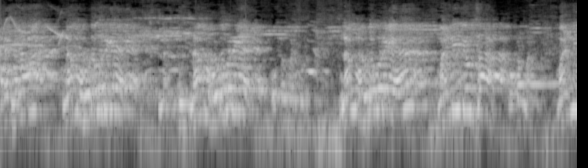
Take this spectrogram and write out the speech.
ಯಾಕಂದ್ರೆ ನಮ್ಮ ಹುಡುಗರಿಗೆ ನಮ್ಮ ಹುಡುಗರಿಗೆ ನಮ್ಮ ಹುಡುಗರಿಗೆ ಮಣ್ಣಿ ದಿವಸ ಮಣ್ಣಿ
